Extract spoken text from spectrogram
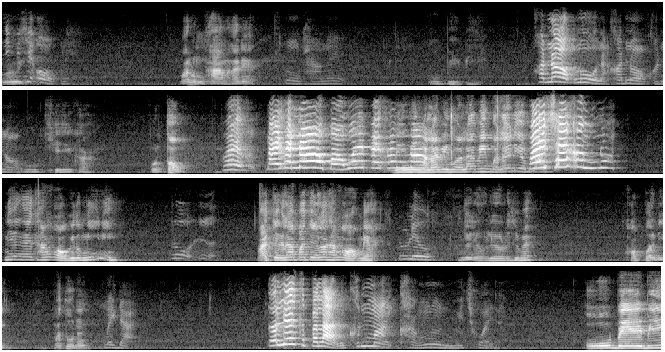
นี่ไม่ใช่ออกเลยว่าลงทางเหรอคะเนี่ยลงทางเลยโอ้เบบีข้างนอกนู่นน่ะข้างนอกข้างนอกโอเคค่ะฝนตกไปไปข้างนอกบอกว่าให้ไปข้างวิ่งนวิ่งอกมาแล้ววิ่งมาแล้ววิ่งมาแล้วเนี่ยไม่ใช่ข้างนอกนี่ยังไงทางออกอยู่ตรงนี้นี่ดูป้าเจอแล้วป้าเจอแล้วทางออกเนี่ยดูเร็วเร็วเร็วเร็วเลยใช่ไหมขอเปิดอีกประตูหนึ่งไม่ได้ก็เรียกสัตว์ประหลาดขึ้นมาอีกครั้งหนึ่งหนูไม่ช่วยนะโอ้เบบี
